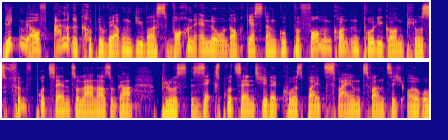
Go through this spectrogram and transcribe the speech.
Blicken wir auf andere Kryptowährungen, die übers Wochenende und auch gestern gut performen konnten. Polygon plus 5%, Solana sogar plus 6%. Hier der Kurs bei 22,14 Euro.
